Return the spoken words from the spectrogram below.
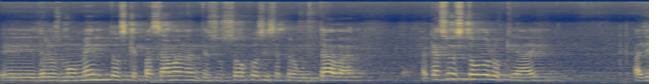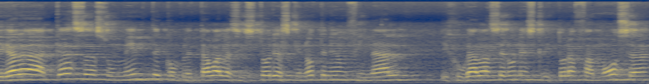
eh, de los momentos que pasaban ante sus ojos y se preguntaba, ¿acaso es todo lo que hay? Al llegar a casa, su mente completaba las historias que no tenían final y jugaba a ser una escritora famosa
